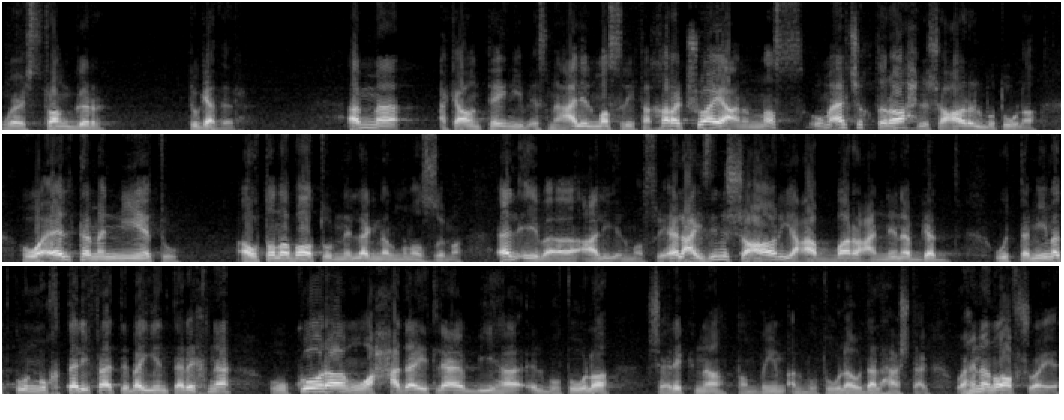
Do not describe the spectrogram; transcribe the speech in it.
We're stronger together. أما account تاني باسم علي المصري فخرج شوية عن النص وما قالش اقتراح لشعار البطولة. هو قال تمنياته أو طلباته من اللجنة المنظمة. قال إيه بقى علي المصري؟ قال عايزين الشعار يعبر عننا بجد والتميمة تكون مختلفة تبين تاريخنا وكورة موحدة يتلعب بيها البطولة. شاركنا تنظيم البطولة وده الهاشتاج. وهنا نقف شوية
